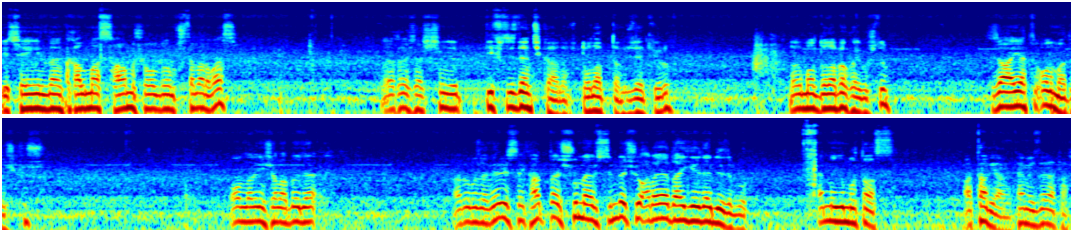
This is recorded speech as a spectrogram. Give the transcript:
Geçen yıldan kalma salmış olduğum çıtalar var. Arkadaşlar şimdi difrizden çıkardım. Dolaptan düzeltiyorum. Normal dolaba koymuştum. Zayiat olmadı şükür. Onları inşallah böyle arımıza verirsek hatta şu mevsimde şu araya dahi girilebilir bu. Hemen yumurta atsın. Atar yani temizler atar.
